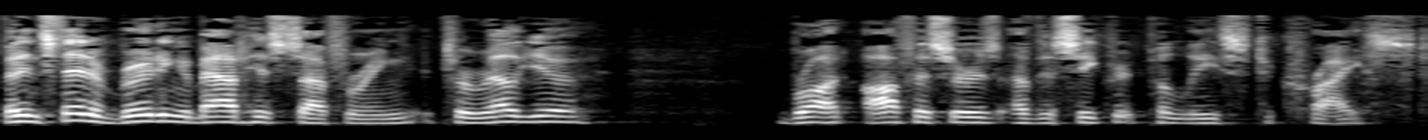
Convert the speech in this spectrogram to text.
But instead of brooding about his suffering, Turelia brought officers of the secret police to Christ.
